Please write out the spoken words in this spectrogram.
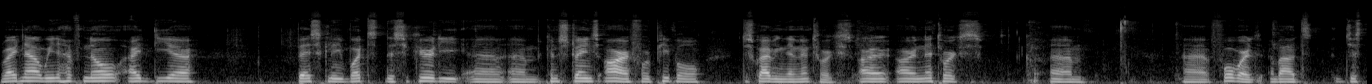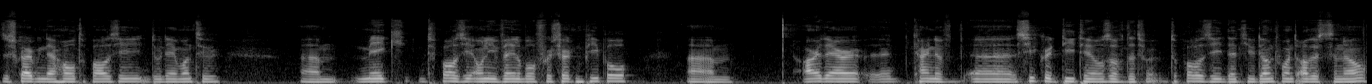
right now we have no idea basically what the security uh, um, constraints are for people describing their networks. Are, are networks um, uh, forward about just describing their whole topology? Do they want to um, make topology only available for certain people? Um, are there uh, kind of uh, secret details of the topology that you don't want others to know?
